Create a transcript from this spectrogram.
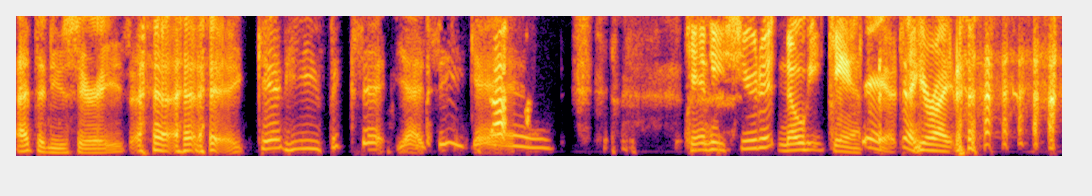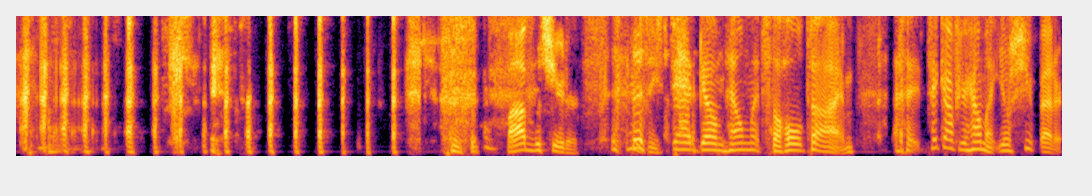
That's a new series. can he fix it? Yes, he can. Can he shoot it? No, he can't. Can't. You're right. Bob the shooter. Use these dadgum helmets the whole time. Take off your helmet, you'll shoot better.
